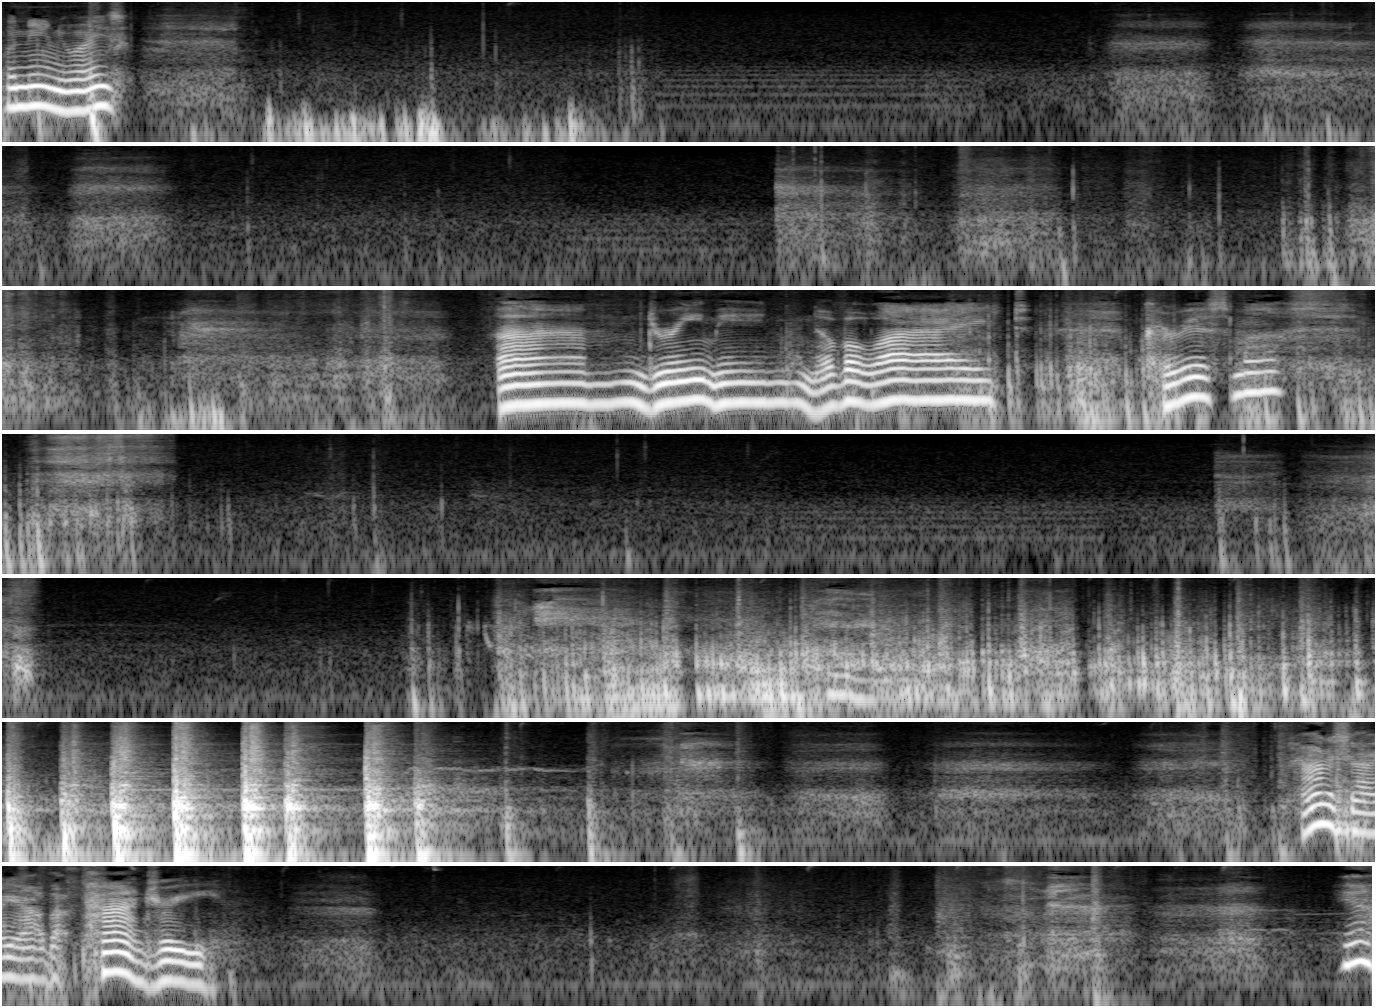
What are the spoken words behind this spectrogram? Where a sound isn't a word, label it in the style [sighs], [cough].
But anyways. Dreaming of a white Christmas. Trying to show y'all that pine tree. Yeah.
